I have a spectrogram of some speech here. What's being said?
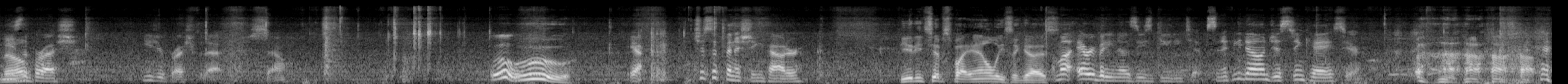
No? Use the brush. Use your brush for that. So. Ooh, Ooh. yeah. Just a finishing powder. Beauty tips by Annalisa, guys. Everybody knows these beauty tips, and if you don't, just in case, here.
